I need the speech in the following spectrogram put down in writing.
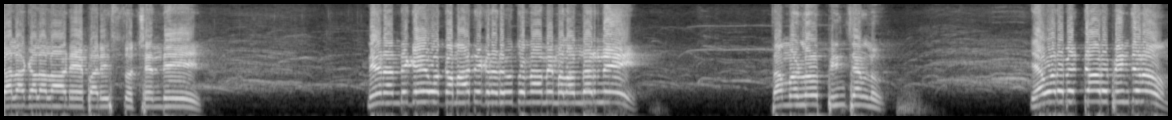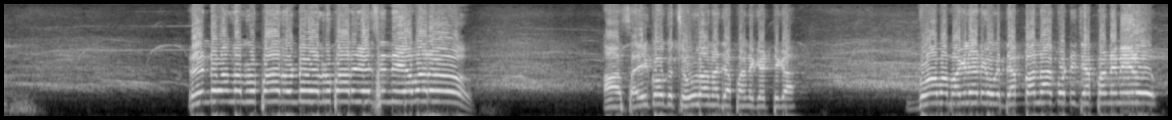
గలగలలాడే పరిస్థితి వచ్చింది. నేను అందుకే ఒక మాట ఇక్కడ అడుగుతున్నా మిమ్మల్ని అందరినీ. తమ్ముళ్ళు పింఛన్లు. ఎవరు పెట్టారు పింఛను? రెండు వందల రూపాయలు రెండు వేల రూపాయలు చేసింది ఎవరు? ఆ సైకోకు చెవులోనా చెప్పండి గట్టిగా. గోమ పగిలేటికి ఒక దెబ్బన్నా కొట్టి చెప్పండి మీరు.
